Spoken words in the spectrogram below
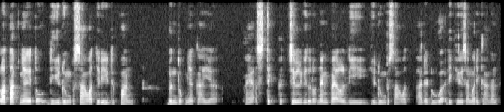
letaknya itu di hidung pesawat jadi di depan bentuknya kayak kayak stick kecil gitu loh nempel di hidung pesawat ada dua di kiri sama di kanan.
